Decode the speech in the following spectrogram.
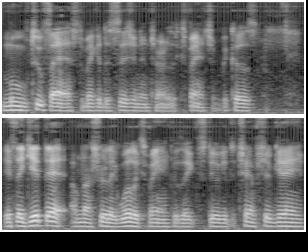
move too fast to make a decision in terms of expansion. Because if they get that, I'm not sure they will expand because they still get the championship game,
